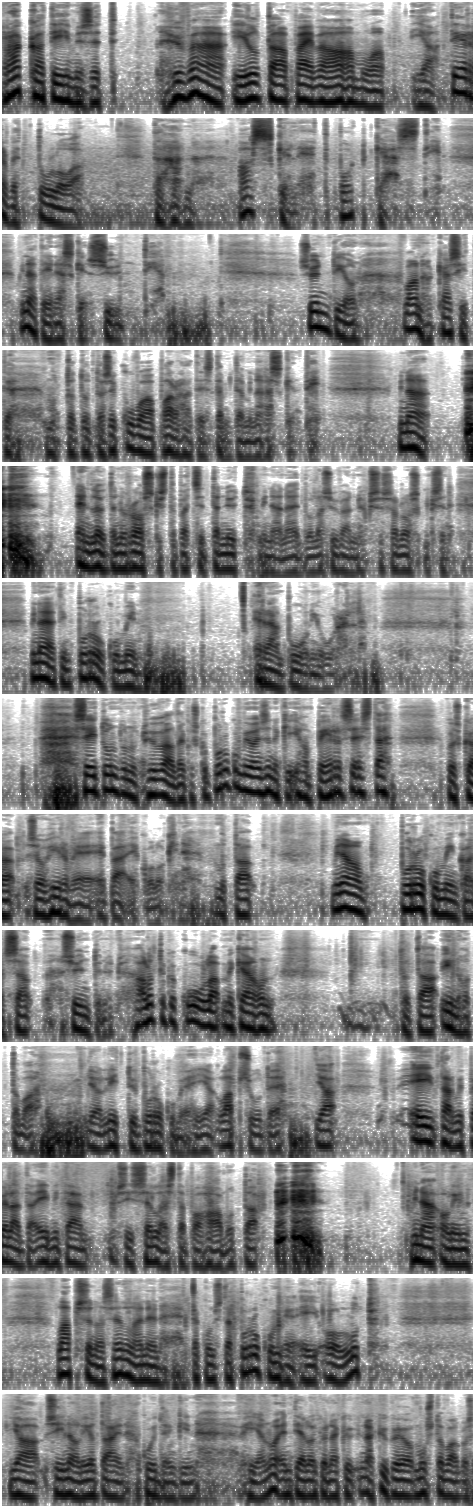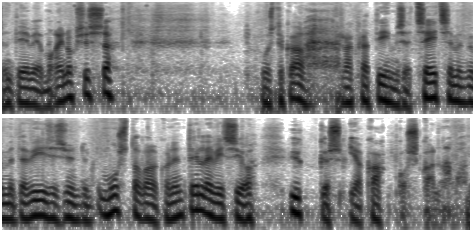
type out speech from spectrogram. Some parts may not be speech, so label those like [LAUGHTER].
Rakkaat ihmiset, hyvää iltaa, päivää, aamua ja tervetuloa tähän Askeleet podcastiin. Minä tein äsken syntiä. Synti on vanha käsite, mutta tota, se kuvaa parhaiten sitä, mitä minä äsken tein. Minä [CLEARS THROAT] en löytänyt roskista, paitsi että nyt minä näin tuolla syvännyksessä roskiksen. Minä jätin purukumin erään puun juurelle se ei tuntunut hyvältä, koska purkumi on ensinnäkin ihan perseestä, koska se on hirveä epäekologinen. Mutta minä olen purukumin kanssa syntynyt. Haluatteko kuulla, mikä on tota, inhottavaa ja liittyy purukumeihin ja lapsuuteen? Ja ei tarvitse pelätä, ei mitään siis sellaista pahaa, mutta [CLEARS THROAT] minä olin lapsena sellainen, että kun sitä purukumia ei ollut – ja siinä oli jotain kuitenkin hienoa. En tiedä, näky, näkyykö jo mustavalkoisen TV-mainoksissa. Muistakaa, rakkaat ihmiset, 75 syntynyt mustavalkoinen televisio, ykkös- ja kakkoskanava.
